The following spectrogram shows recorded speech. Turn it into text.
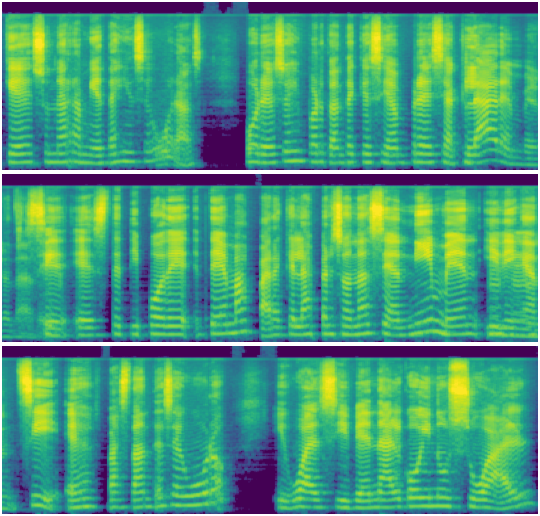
que son herramientas inseguras. Por eso es importante que siempre se aclaren, ¿verdad? E, este tipo de temas para que las personas se animen y digan, sí, es bastante seguro. Igual, si ven algo inusual,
